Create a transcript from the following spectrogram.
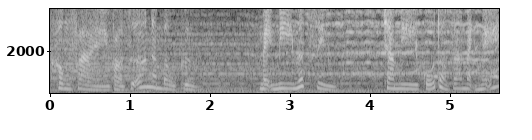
không phải vào giữa năm bầu cử. Mẹ Mi ngất xỉu, cha Mi cố tỏ ra mạnh mẽ.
